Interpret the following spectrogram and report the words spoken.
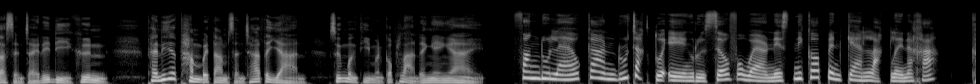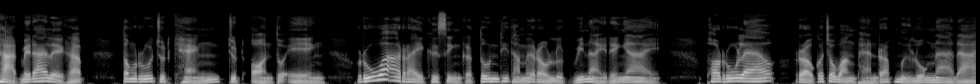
ตัดสินใจได้ดีขึ้น แทนที่จะทำไปตามสัญชาตญาณซึ่งบางทีมันก็พลาดได้ง่ายฟังดูแล้วการรู้จักตัวเองหรือ self awareness นี่ก็เป็นแกนหลักเลยนะคะๆขาดไม่ได้เลยครับ ต้องรู้จุดแข็งจุดอ่อนตัวเอง รู้ว่าอะไรคือสิ่งกระตุ้นที่ทำให้เราหลุดวินัยได้ง่าย พอรู้แล้วเราก็จะวางแผนรับมือล่วงหน้าได้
